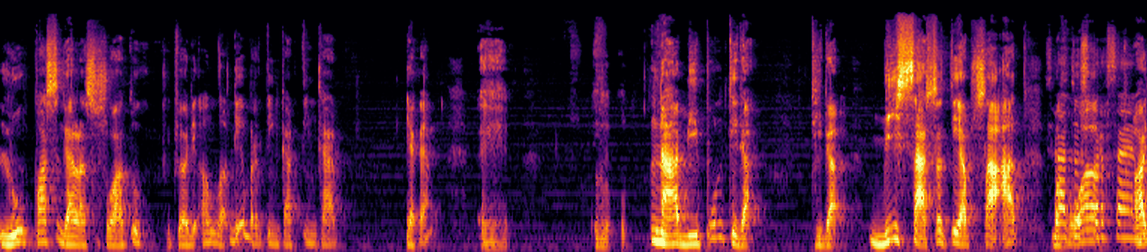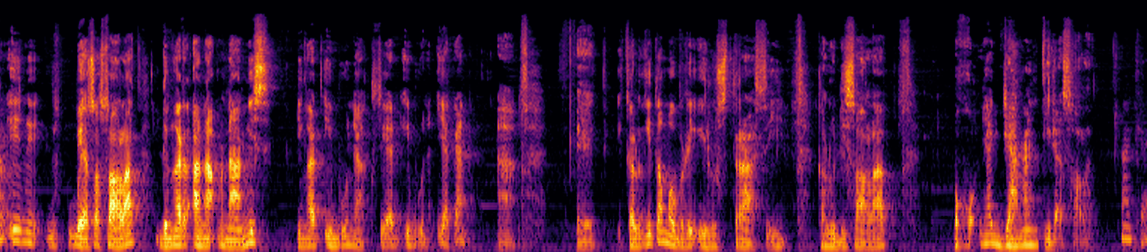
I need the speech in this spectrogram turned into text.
lupa segala sesuatu kecuali Allah. Dia bertingkat-tingkat. Ya kan? Eh Nabi pun tidak tidak bisa setiap saat bahwa 100%. ah, ini biasa salat dengar anak menangis ingat ibunya kesian ibunya ya kan nah, eh, kalau kita mau beri ilustrasi kalau di salat pokoknya jangan tidak salat Oke.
